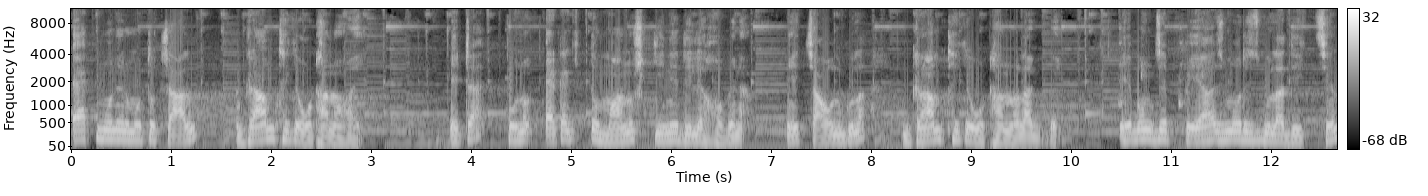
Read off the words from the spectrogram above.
এক মনের মতো চাল গ্রাম থেকে ওঠানো হয়। এটা কোনো একাকিত্ব মানুষ কিনে দিলে হবে না। এই চাউলগুলা গ্রাম থেকে ওঠানো লাগবে। এবং যে পেঁয়াজ মরিচগুলা দিচ্ছেন,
